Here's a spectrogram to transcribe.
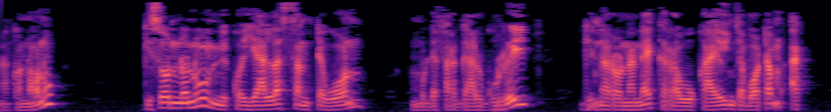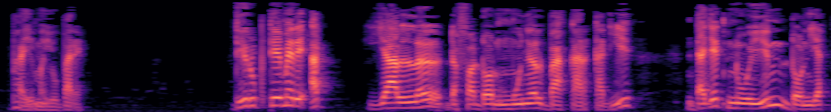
naka noonu gisoon nanu ni ko yàlla sante woon mu defar gaal gu rëy gi naroon a nekk rawukaayu njabootam ak bàyyima yu bare diirub téeméeri at yàlla dafa doon muñal bàkkaarkat yi dajek nooyin doon yett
